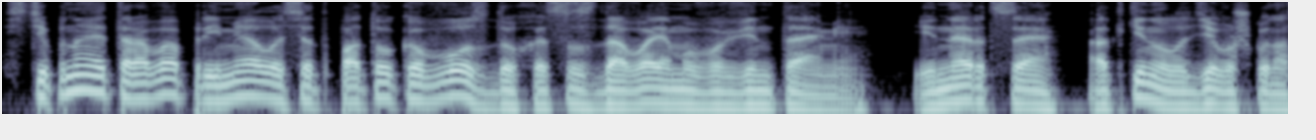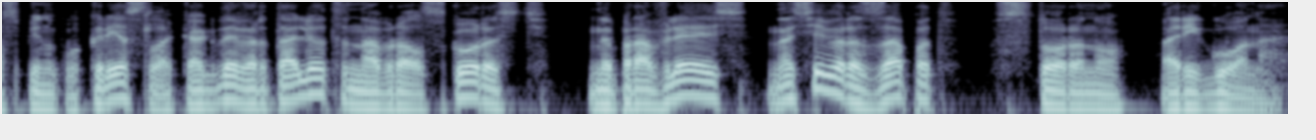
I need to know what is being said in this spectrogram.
степная трава примялась от потока воздуха, создаваемого винтами. Инерция откинула девушку на спинку кресла, когда вертолет набрал скорость, направляясь на северо-запад в сторону Орегона.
